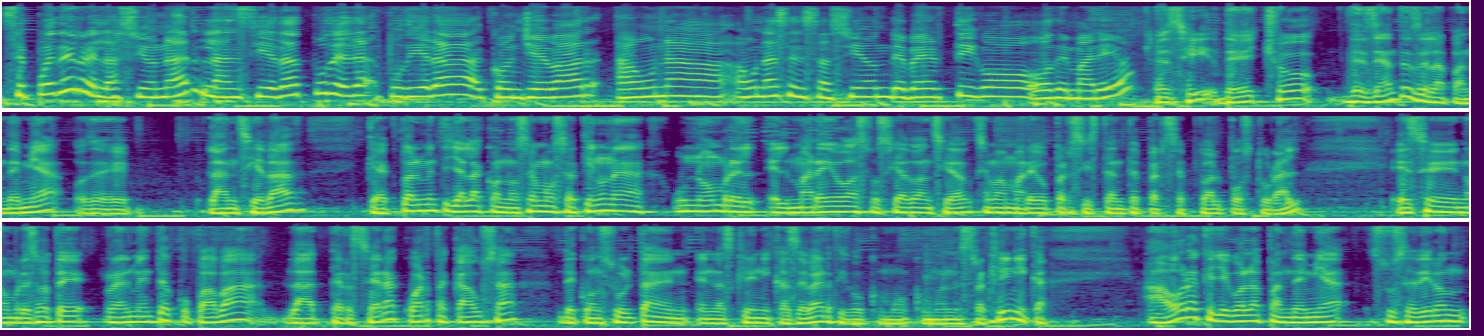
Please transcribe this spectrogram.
¿Se puede relacionar? ¿La ansiedad pudiera, pudiera conllevar a una, a una sensación de vértigo o de mareo? Eh, Sí, de hecho, desde antes de la pandemia, o la ansiedad, que actualmente ya la conocemos, o sea, tiene una, un nombre, el, el mareo asociado a ansiedad, que se llama mareo persistente perceptual postural. Ese nombrezote realmente ocupaba la tercera, cuarta causa de consulta en, en las clínicas de vértigo, como, como en nuestra clínica. Ahora que llegó la pandemia, sucedieron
